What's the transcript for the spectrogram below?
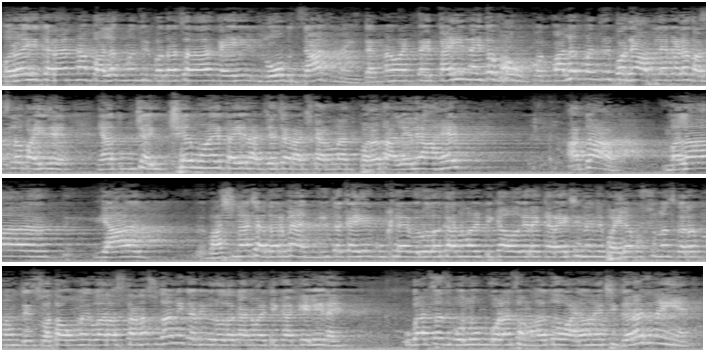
परळीकरांना पालकमंत्री पदाचा काही लोभ जात नाही. त्यांना वाटतंय काही नाही तर भाऊ पण पालकमंत्री पदे आपल्याकडेच असलं पाहिजे. या तुमच्या इच्छेमुळे काही राज्याच्या राजकारणात परत आलेले आहेत. आता मला या भाषणाच्या दरम्यान मी तर काही कुठल्या विरोधकांवर टीका वगैरे करायची नाही. मी पहिल्यापासूनच करत नव्हते. स्वतः उमेदवार असताना सुद्धा मी कधी विरोधकांवर टीका केली नाही. उगाच बोलून कोणाचं महत्त्व वाढवण्याची गरज नाहीये.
